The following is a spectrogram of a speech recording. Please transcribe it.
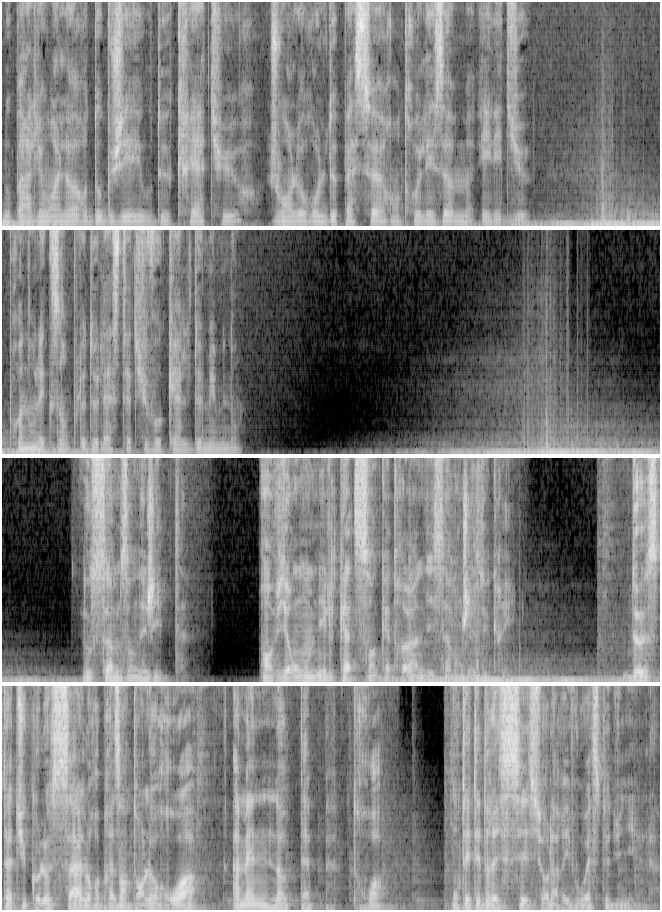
Nous parlions alors d'objets ou de créatures jouant le rôle de passeurs entre les hommes et les dieux. Prenons l'exemple de la statue vocale de Memnon. Nous sommes en Égypte, environ 1490 avant Jésus-Christ. Deux statues colossales représentant le roi Amenhotep III ont été dressées sur la rive ouest du Nil.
